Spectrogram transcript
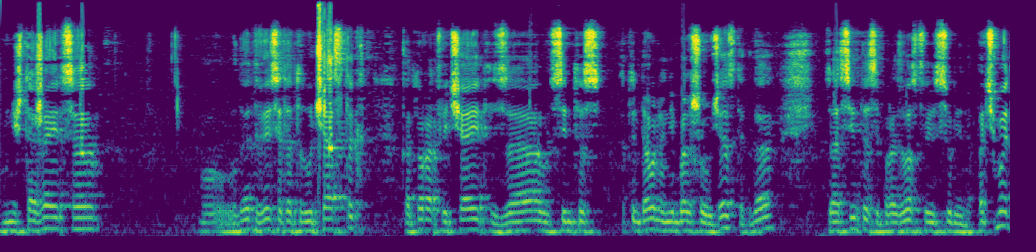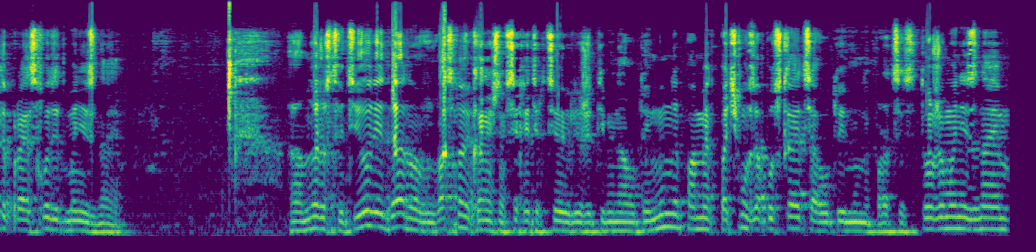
уничтожается вот это, весь этот участок, который отвечает за синтез, это довольно небольшой участок, да, за синтез и производство инсулина. Почему это происходит, мы не знаем. А, множество теорий, да, но в основе, конечно, всех этих теорий лежит именно аутоиммунный момент. Почему запускается аутоиммунный процесс, тоже мы не знаем.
